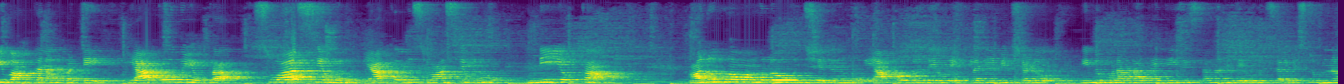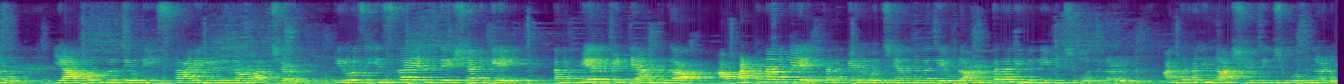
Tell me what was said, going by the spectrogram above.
ఈ వాగ్దానాన్ని బట్టి యాకోబు యొక్క స్వాస్యమును యాకోబు స్వాస్యమును నీ యొక్క అనుభవములో ఉంచేదను. యాకోబు దేవుడు ఎట్లా దీవించాడో నిన్ను కూడా అలాగే దీవిస్తానని దేవుడు సెలవిస్తున్నాడు ఉన్నాడు. యాకోబులు దేవుడు ఇస్రాయేలుగా మార్చాడు. ఈరోజు ఇజ్రాయెల్ దేశానికే తన పేరు పెట్టే అంతగా ఆ పట్టణానికే తన పేరు వచ్చే అంతగా దేవుడు అంతగా నిన్ను దీవించబోతున్నాడు అంతగా నిన్ను ఆశీర్వదించబోతున్నాడు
